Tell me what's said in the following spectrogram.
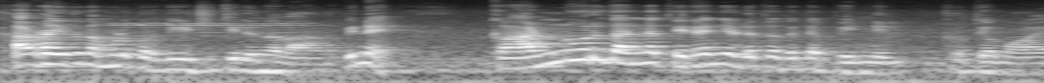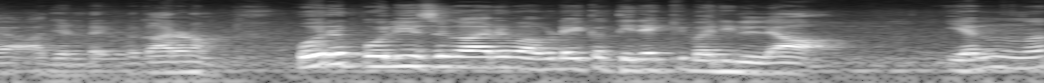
കാരണം ഇത് നമ്മൾ പ്രതീക്ഷിച്ചിരുന്നതാണ്. പിന്നെ കണ്ണൂർ തന്നെ തിരഞ്ഞെടുത്തതിന്റെ പിന്നിൽ കൃത്യമായ അജണ്ടയുണ്ട്. കാരണം ഒരു പോലീസുകാരും അവിടേക്ക് തിരക്കി വരില്ല എന്ന്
